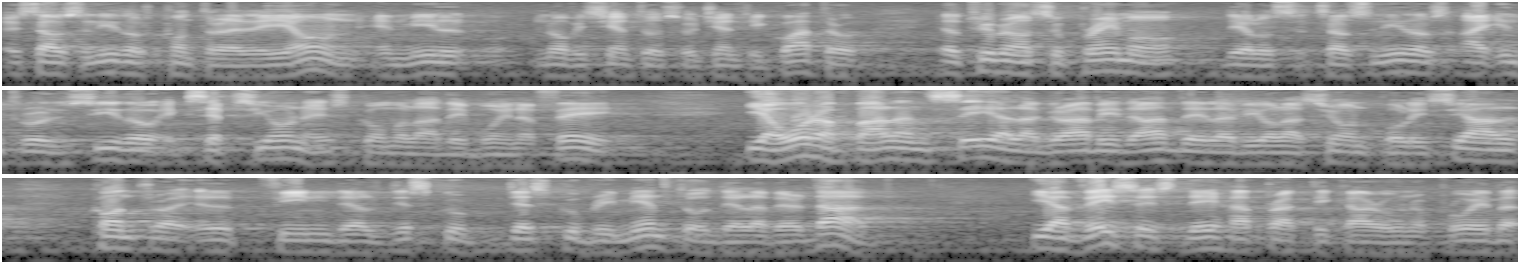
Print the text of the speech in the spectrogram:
Estados Unidos contra León en 1984, el Tribunal Supremo de los Estados Unidos ha introducido excepciones como la de buena fe, y ahora balancea la gravedad de la violación policial contra el fin del descubrimiento de la verdad y a veces deja practicar una prueba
